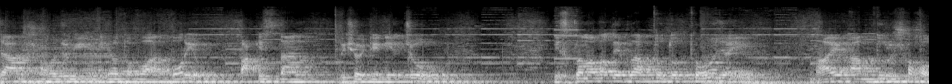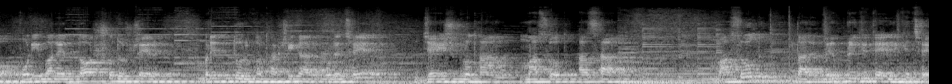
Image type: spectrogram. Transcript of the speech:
চার সহযোগী নিহত হওয়ার পরেও পাকিস্তান বিষয়টি নিয়ে চোখ ইসলামাবাদে প্রাপ্ত তথ্য অনুযায়ী, ভাই আব্দুল সহ পরিবারের দশ সদস্যের মৃত্যুর কথা স্বীকার করেছে জেশ প্রধান মাসুদ আজহার। মাসুদ তার বিবৃতিতে লিখেছে,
